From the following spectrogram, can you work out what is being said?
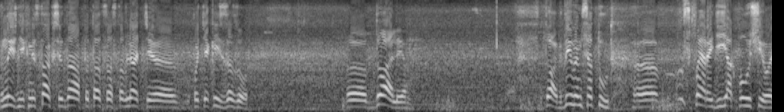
в нижніх містах завжди питатися оставляти е, хоч якийсь зазор. Е, Далі. Так, дивимося тут. Спереді як вийшло.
